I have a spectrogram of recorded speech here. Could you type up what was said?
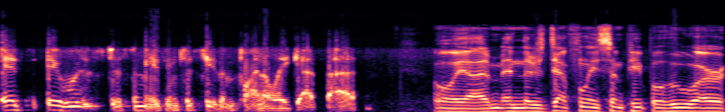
it it was just amazing to see them finally get that. Oh yeah, and there's definitely some people who are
